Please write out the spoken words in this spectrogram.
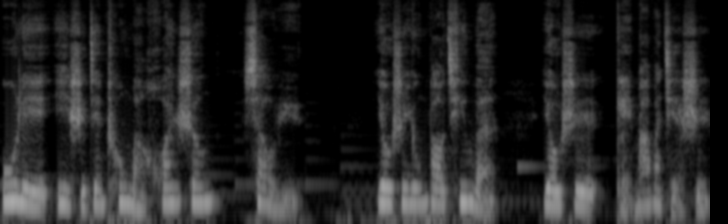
屋里一时间充满欢声笑语，又是拥抱亲吻，又是给妈妈解释。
